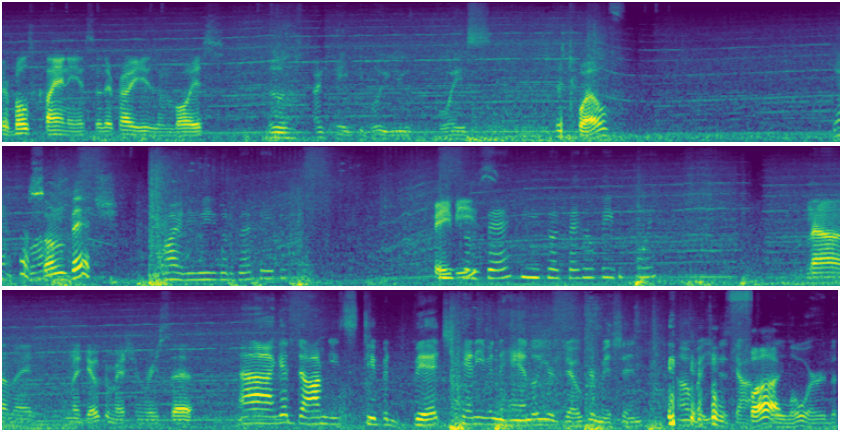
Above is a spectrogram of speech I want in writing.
They're both clannies, so they're probably using voice. Ugh, I hate people who use voice. There's 12? Yeah, Oh, son of a bitch. Why do you need to go to bed, baby? Babies. bed? You need to go to bed, little baby boy. Nah, my, my Joker mission reset. Ah, good Dom, you stupid bitch. Can't even handle your Joker mission. Oh, but you just got floored.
